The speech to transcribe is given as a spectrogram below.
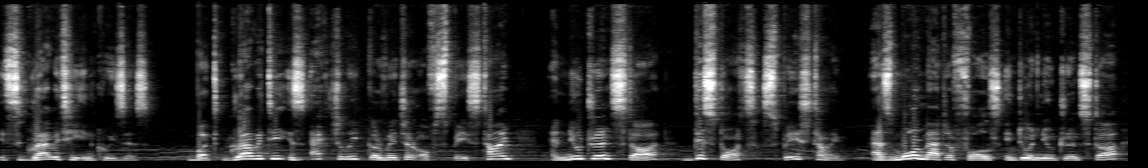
its gravity increases. But gravity is actually curvature of space-time a neutron star distorts space-time. As more matter falls into a neutron star,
